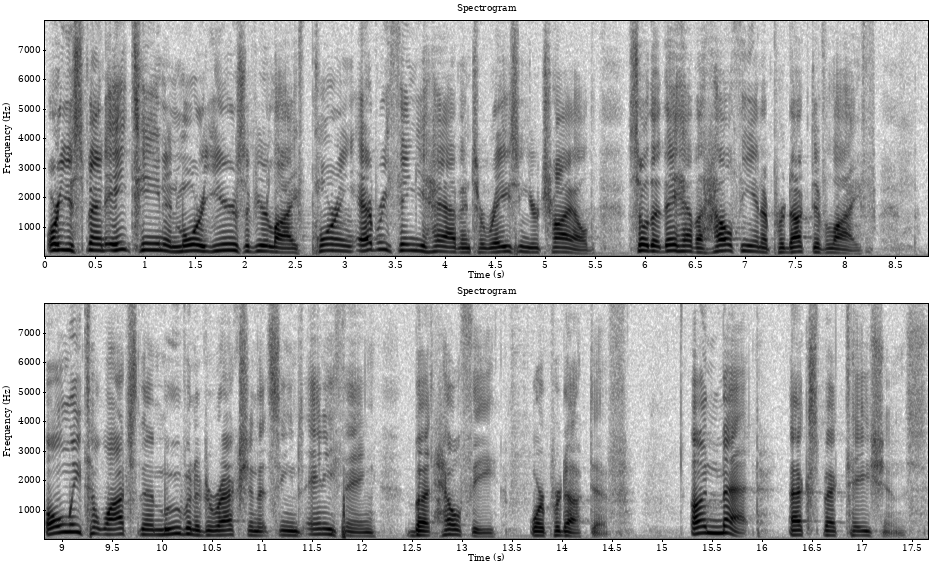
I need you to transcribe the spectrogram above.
Or you spend 18 and more years of your life pouring everything you have into raising your child so that they have a healthy and a productive life, only to watch them move in a direction that seems anything but healthy or productive. Unmet expectations.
